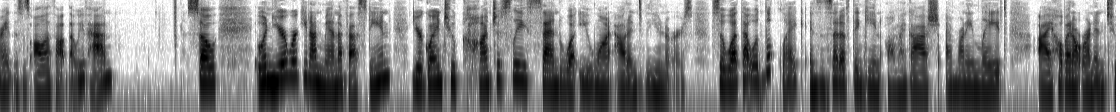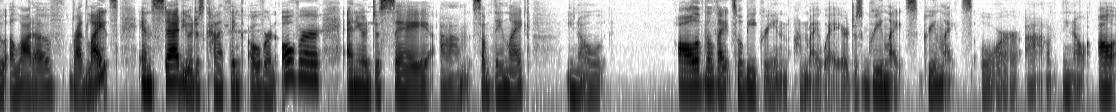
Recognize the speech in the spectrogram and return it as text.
Right? This is all a thought that we've had. So, when you're working on manifesting, you're going to consciously send what you want out into the universe. So, what that would look like is instead of thinking, oh my gosh, I'm running late, I hope I don't run into a lot of red lights, instead, you would just kind of think over and over and you would just say um, something like, you know, all of the lights will be green on my way or just green lights green lights or um, you know I'll,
